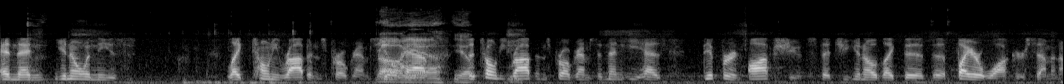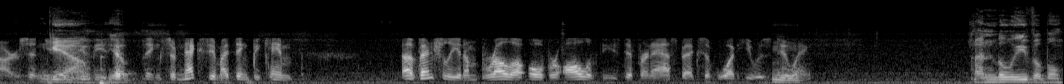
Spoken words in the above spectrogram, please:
and then you know in these like Tony Robbins programs, he'll Oh, have yeah, yep. the Tony Robbins programs, and then he has different offshoots that you you know like the the Firewalker seminars, and you Yeah, do these yep. different things. So NXIVM, I think, became eventually an umbrella over all of these different aspects of what he was hmm. doing. Unbelievable.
